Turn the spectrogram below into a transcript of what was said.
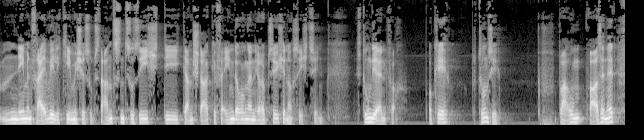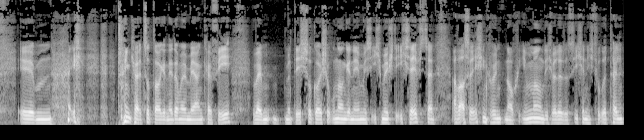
nehmen freiwillig chemische Substanzen zu sich, die ganz starke Veränderungen ihrer Psyche nach sich ziehen. Das tun die einfach. Okay, tun sie. Warum, weiß ich nicht. Ähm, ich trinke heutzutage nicht einmal mehr einen Kaffee, weil mir das sogar schon unangenehm ist. Ich möchte ich selbst sein. Aber aus welchen Gründen auch immer, und ich werde das sicher nicht verurteilen,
